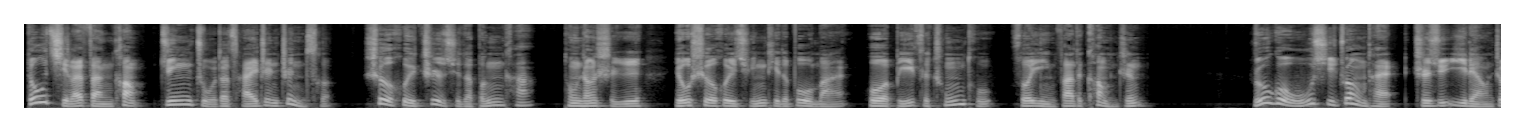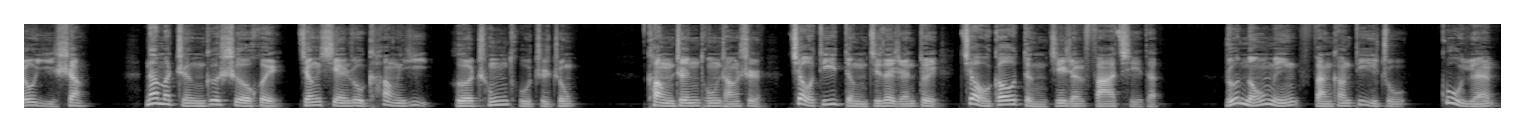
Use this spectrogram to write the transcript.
都起来反抗君主的财政政策。社会秩序的崩塌通常始于由社会群体的不满或彼此冲突所引发的抗争。如果无序状态持续一两周以上，那么整个社会将陷入抗议和冲突之中。抗争通常是。较低等级的人对较高等级人发起的，如农民反抗地主，雇员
